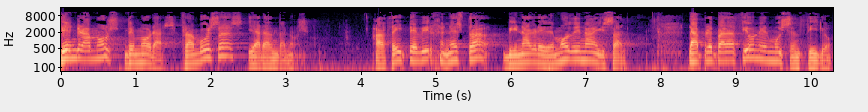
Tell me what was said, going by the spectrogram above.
100 gramos de moras, frambuesas y arándanos. Aceite virgen extra, vinagre de Módena y sal. La preparación es muy sencillo.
